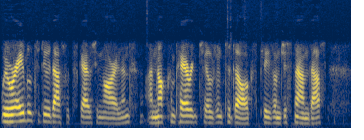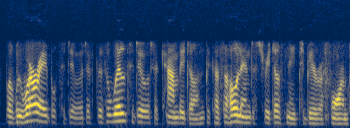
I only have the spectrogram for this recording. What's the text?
We were able to do that with Scouting Ireland. I'm not comparing children to dogs, please understand that. But we were able to do it. If there's a will to do it, it can be done because the whole industry does need to be reformed.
